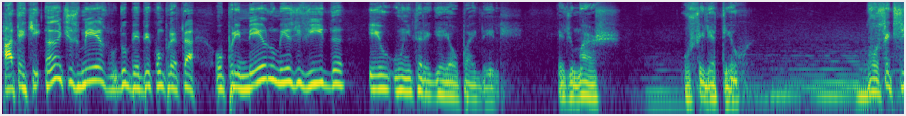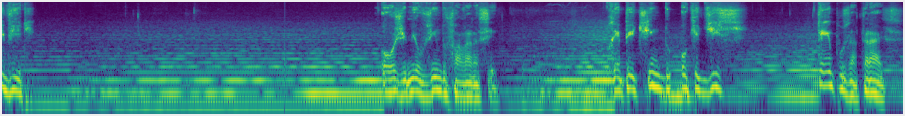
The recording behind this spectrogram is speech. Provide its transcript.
Até que antes mesmo do bebê completar o primeiro mês de vida, eu o entreguei ao pai dele. Edmar, o filho é teu. Você que se vire. Hoje, me ouvindo falar assim, repetindo o que disse tempos atrás.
